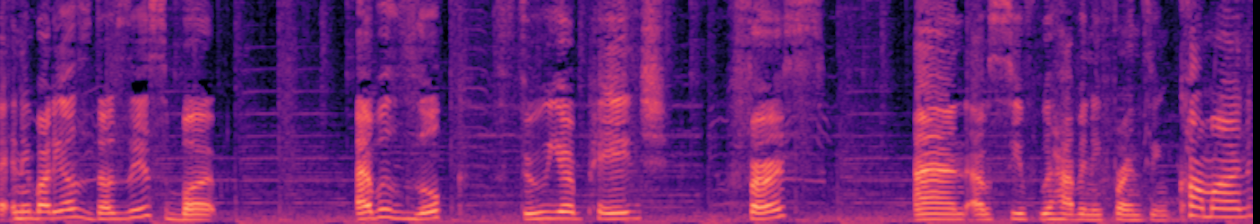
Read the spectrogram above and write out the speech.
anybody else does this, but I will look through your page first and I'll see if we have any friends in common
